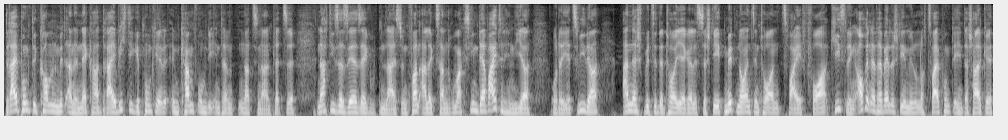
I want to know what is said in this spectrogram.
Drei Punkte kommen mit an den Neckar. Drei wichtige Punkte im Kampf um die internationalen Plätze. Nach dieser sehr, sehr guten Leistung von Alexandro Maxim, der weiterhin hier oder jetzt wieder an der Spitze der Torjägerliste steht mit 19 Toren, 2 vor Kiesling. Auch in der Tabelle stehen wir nur noch 2 Punkte hinter Schalke.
